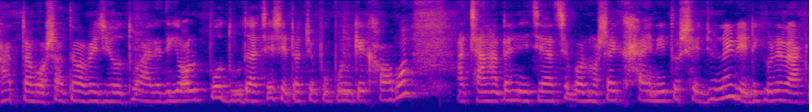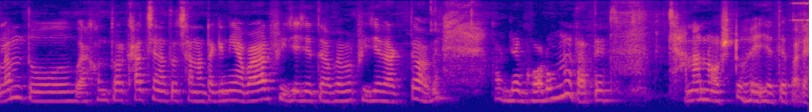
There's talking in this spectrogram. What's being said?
ভাতটা বসাতে হবে যেহেতু। আর এদিকে অল্প দুধ আছে, সেটা হচ্ছে পুপুনকে খাওয়াবো। আর ছানাটা নিচে আছে, বর্মশাই খায়নি, তো সেই জন্যই রেডি করে রাখলাম। তো এখন তো আর খাচ্ছে না, তো ছানাটাকে নিয়ে আবার ফ্রিজে যেতে হবে আমার ফ্রিজে রাখতে হবে। কারণ যা গরম না, তাতে ছানা নষ্ট হয়ে যেতে পারে।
